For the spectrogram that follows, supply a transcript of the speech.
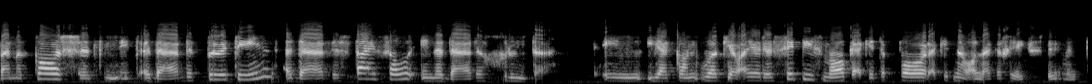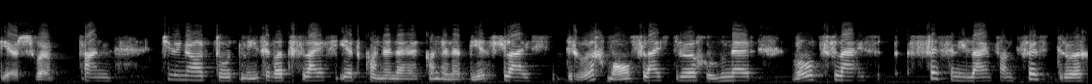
bymekaar sit met 'n derde proteïen, 'n derde styfel en 'n derde groente en jy kan ook jou eie resepte maak. Ek het 'n paar, ek het nou al lekker geëksperimenteer. So van tuna tot mense wat vleis eet, kan hulle kan hulle beesvleis droog, maalvleis droog, hoender, wildvleis, vis in die lyn van vis droog,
